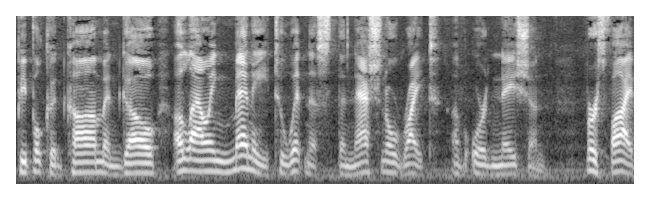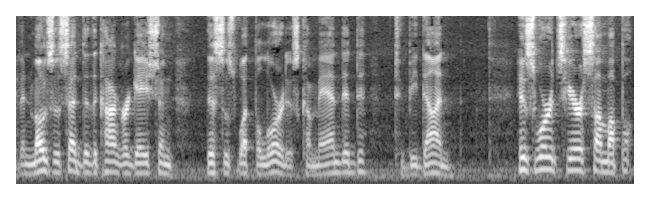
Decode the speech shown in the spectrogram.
people could come and go, allowing many to witness the national rite of ordination. Verse 5 And Moses said to the congregation, this is what the Lord has commanded to be done. His words here sum up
